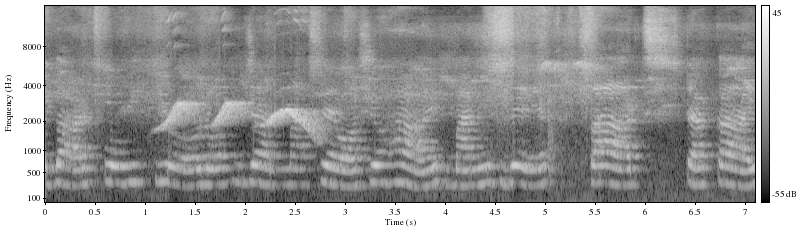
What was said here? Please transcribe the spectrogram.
এবার পবিত্র রমজান মাসে অসহায় মানুষদের পাঁচ টাকায়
